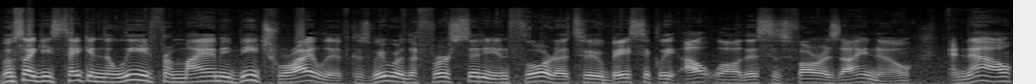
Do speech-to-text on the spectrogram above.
Looks like he's taking the lead from Miami Beach, where I live, because we were the first city in Florida to basically outlaw this as far as I know. And now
